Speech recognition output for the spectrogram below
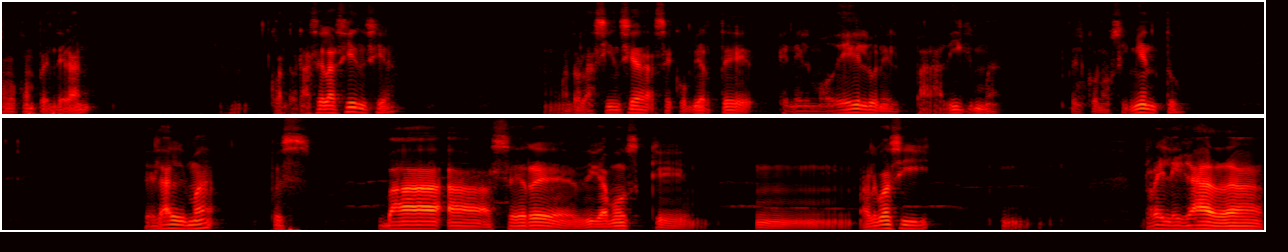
como comprenderán, cuando nace la ciencia, cuando la ciencia se convierte en el modelo, en el paradigma del conocimiento, el alma, pues va a ser, eh, digamos que, mm, algo así relegada,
